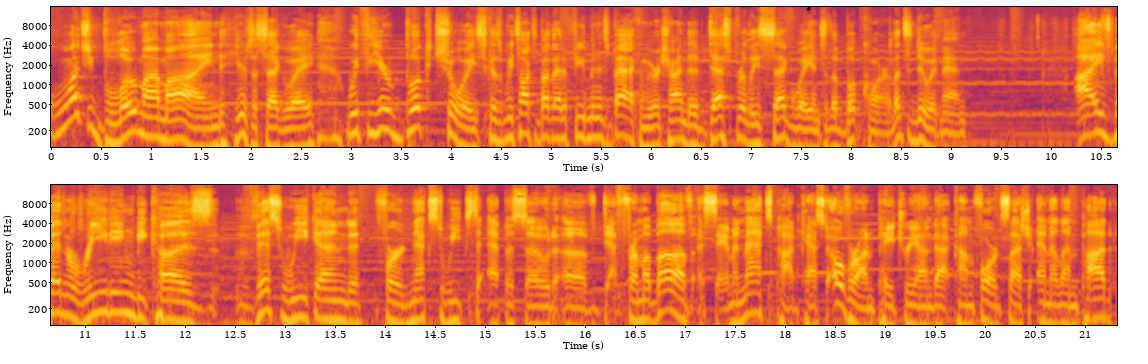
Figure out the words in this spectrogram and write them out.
Once you blow my mind, here's a segue with your book choice, because we talked about that a few minutes back and we were trying to desperately segue into the book corner. Let's do it, man. I've been reading because this weekend for next week's episode of Death from Above, a Sam and Max podcast over on patreon.com forward slash MLM pod.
